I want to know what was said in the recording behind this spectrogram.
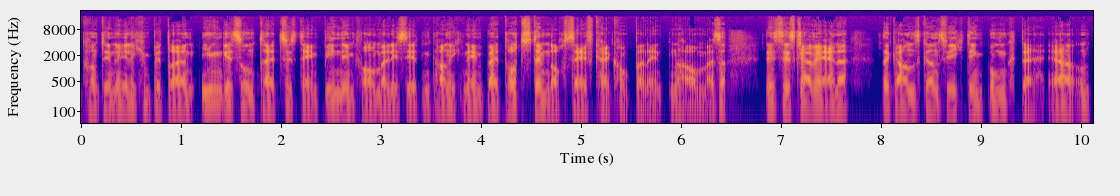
kontinuierlichen Betreuung im Gesundheitssystem bin, im formalisierten, kann ich nebenbei trotzdem noch Selfcare-Komponenten haben. Also das ist, glaube ich, einer der ganz, ganz wichtigen Punkte. Ja. Und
